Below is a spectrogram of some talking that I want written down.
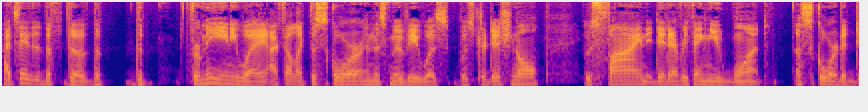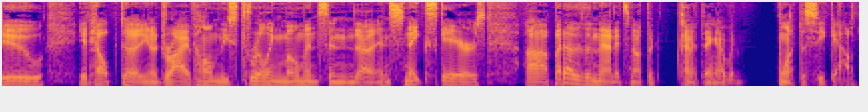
I'd say that the, the the the for me anyway, I felt like the score in this movie was was traditional. It was fine. It did everything you'd want a score to do. It helped, uh, you know, drive home these thrilling moments and uh, and snake scares. Uh, but other than that, it's not the kind of thing I would want to seek out.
